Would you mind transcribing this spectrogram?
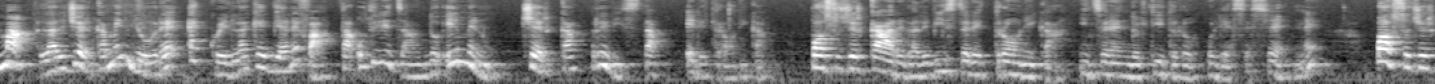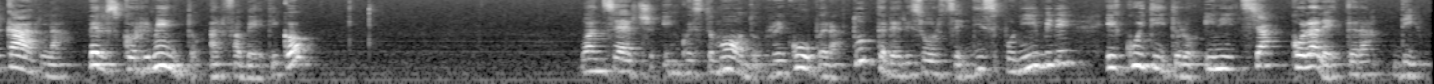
ma la ricerca migliore è quella che viene fatta utilizzando il menu Cerca rivista elettronica. Posso cercare la rivista elettronica inserendo il titolo o l'ISSN, posso cercarla per scorrimento alfabetico OneSearch in questo modo recupera tutte le risorse disponibili il cui titolo inizia con la lettera D.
